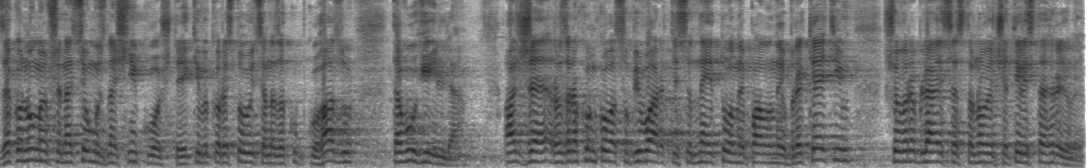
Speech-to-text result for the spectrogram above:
зекономивши на цьому значні кошти, які використовуються на закупку газу та вугілля. Адже розрахункова собівартість однієї тонни паливних брикетів, що виробляється, становить 400 гривень.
